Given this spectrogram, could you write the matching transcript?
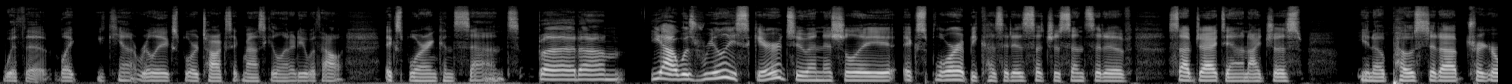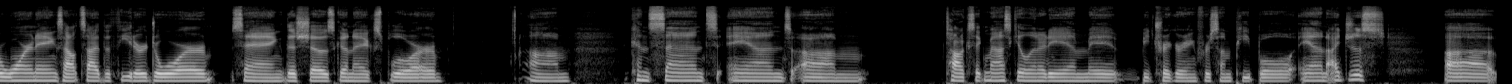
with it? Like, you can't really explore toxic masculinity without exploring consent. But um, yeah, I was really scared to initially explore it because it is such a sensitive subject. And I just you know, posted up trigger warnings outside the theater door saying this show's going to explore um, consent and um, toxic masculinity and may be triggering for some people. And I just, uh,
